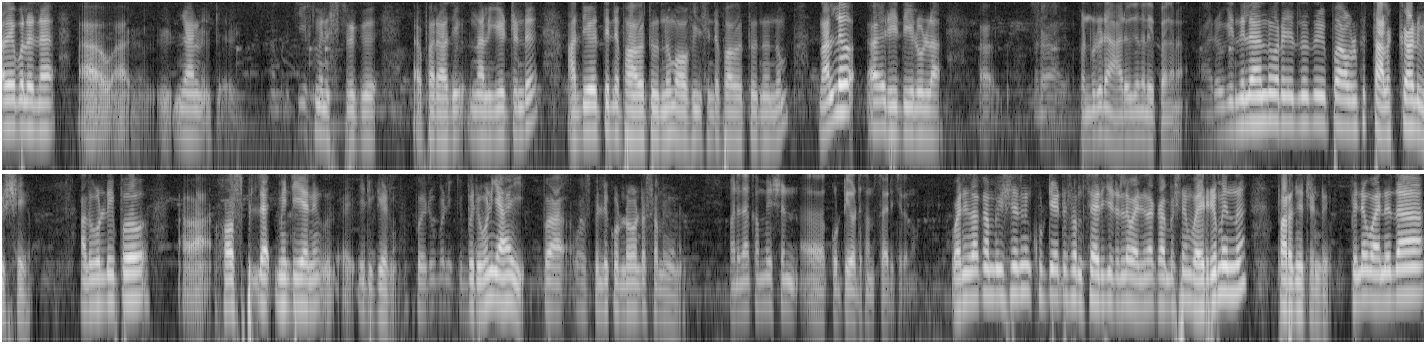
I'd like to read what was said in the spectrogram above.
അതേപോലെ തന്നെ ഞാൻ നമ്മുടെ ചീഫ് മിനിസ്റ്റർക്ക് പരാതി നൽകിയിട്ടുണ്ട്. അദ്ദേഹത്തിന്റെ ഭാഗത്തു നിന്നും ഓഫീസിന്റെ ഭാഗത്തു നിന്നും നല്ല രീതിയിലുള്ള പെൺകുട്ടിയുടെ ആരോഗ്യനില ഇപ്പോൾ എങ്ങനെ? ആരോഗ്യനില എന്ന് പറയുന്നത് ഇപ്പോൾ അവൾക്ക് തലക്കാണ് വിഷയം. അതുകൊണ്ട് ഇപ്പോൾ ഹോസ്പിറ്റലിൽ അഡ്മിറ്റ് ചെയ്യാൻ ഇരിക്കുകയാണ്. ഇപ്പോൾ ഒരു മണിക്ക് ഇപ്പോൾ ഒരു മണിയായി. ഇപ്പോൾ ഹോസ്പിറ്റലിൽ കൊണ്ടുപോകേണ്ട സമയമാണ്. വനിതാ കമ്മീഷൻ കുട്ടിയോട് സംസാരിച്ചിരുന്നു. വനിതാ കമ്മീഷൻ കുട്ടിയായിട്ട് സംസാരിച്ചിട്ടില്ല. വനിതാ കമ്മീഷൻ വരുമെന്ന് പറഞ്ഞിട്ടുണ്ട്. പിന്നെ വനിതാ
